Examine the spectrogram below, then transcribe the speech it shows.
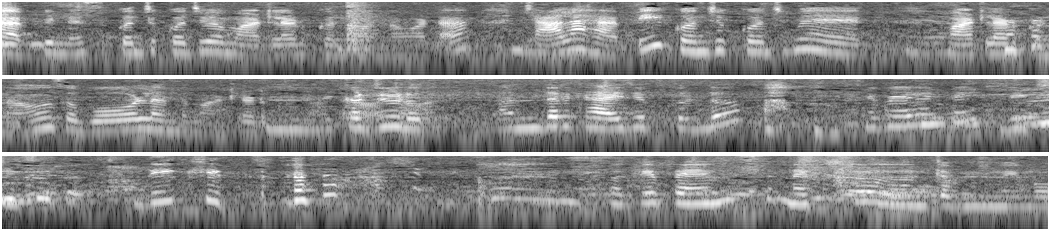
హ్యాపీనెస్ కొంచెం కొంచెమే మాట్లాడుకున్నాం అన్నమాట. చాలా హ్యాపీ కొంచెం కొంచెమే మాట్లాడుకున్నాము. సో బోల్డ్ అంత మాట్లాడుకున్నాం ఇక్కడ చూడు అందరికి హాయ్ చెప్తుండు. పేరేంటి? Dikshit. Dikshit. Okay friends next ఇంకా మేము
